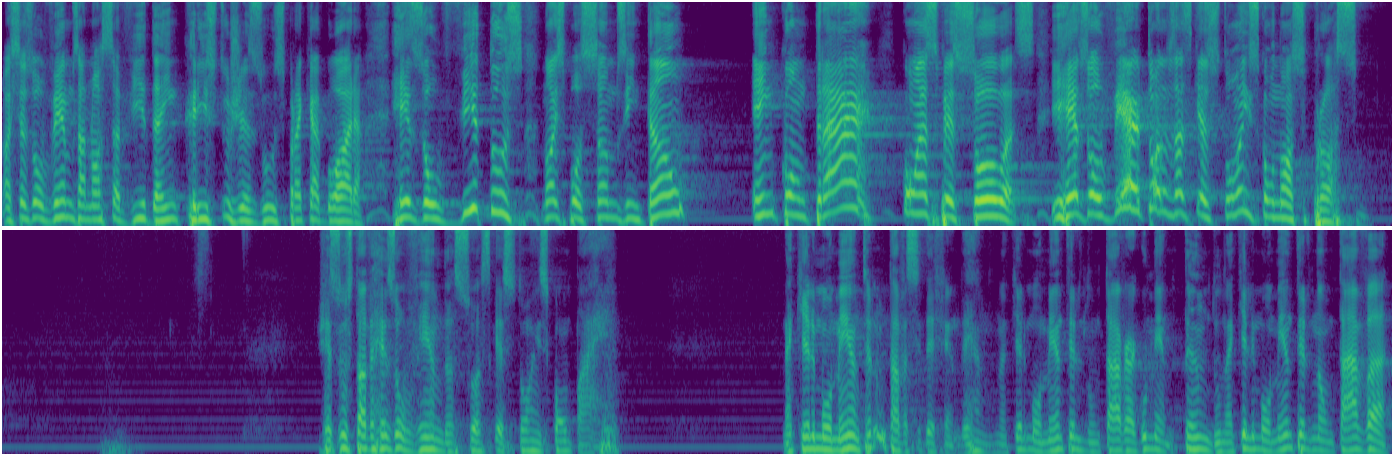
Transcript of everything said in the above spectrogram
Nós resolvemos a nossa vida em Cristo Jesus, para que agora, resolvidos, nós possamos então encontrar com as pessoas e resolver todas as questões com o nosso próximo. Jesus estava resolvendo as suas questões com o Pai. Naquele momento ele não estava se defendendo, naquele momento ele não estava argumentando, naquele momento ele não estava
